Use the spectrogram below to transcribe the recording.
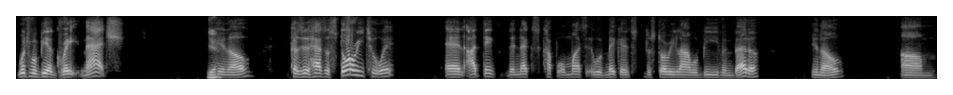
which would be a great match. Yeah. You know, because it has a story to it, and I think the next couple of months it would make it the storyline would be even better. You know, um,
